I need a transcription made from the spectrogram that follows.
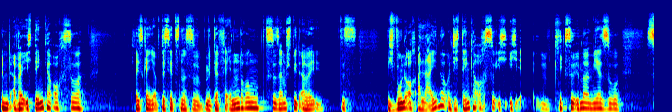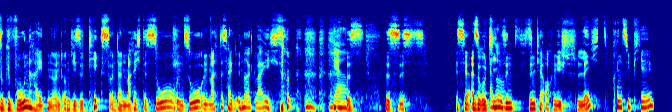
Und aber ich denke auch so, ich weiß gar nicht, ob das jetzt noch so mit der Veränderung zusammenspielt, aber das, ich wohne auch alleine und ich denke auch so, ich, ich krieg so immer mehr so, so Gewohnheiten und irgendwie so Ticks und dann mache ich das so und so und mache das halt immer gleich. Ja. Das, das ist, ist ja, also Routinen Also- sind, sind ja auch nicht schlecht prinzipiell,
